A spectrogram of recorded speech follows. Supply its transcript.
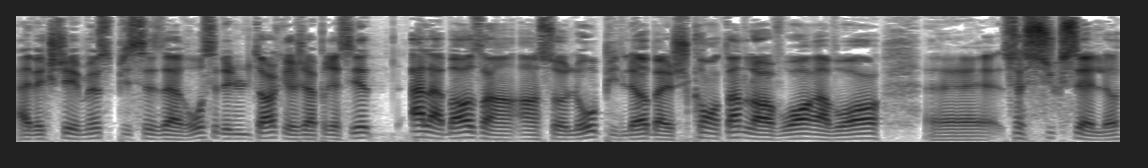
avec Sheamus puis Cesaro. C'est des lutteurs que j'appréciais à la base en, en solo, puis là, ben, je suis content de leur voir avoir euh, ce succès-là.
